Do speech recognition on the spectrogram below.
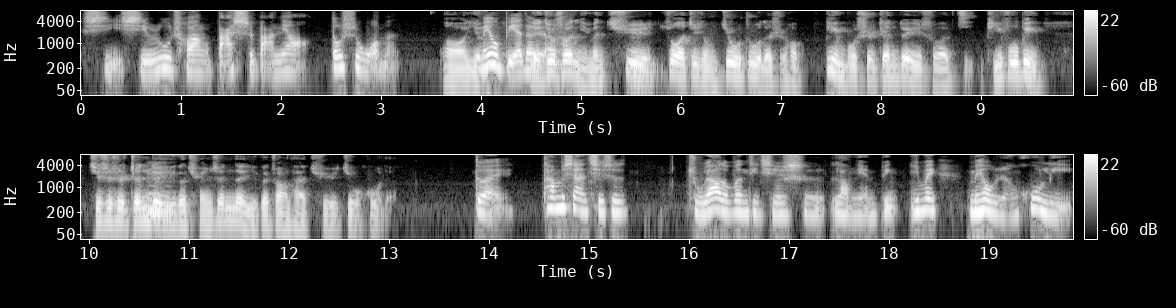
洗洗褥疮、把屎把尿，都是我们，哦、也没有别的人。也就是说，你们去做这种救助的时候，并不是针对说疾皮肤病，其实是针对嗯一个全身的一个状态去救护的。对他们现在其实主要的问题其实是老年病，因为没有人护理，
